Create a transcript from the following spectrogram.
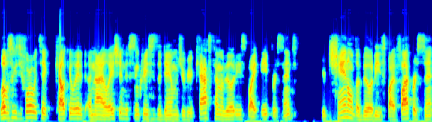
Level 64 we take Calculated Annihilation. This increases the damage of your cast time abilities by 8% your channeled abilities by 5%,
